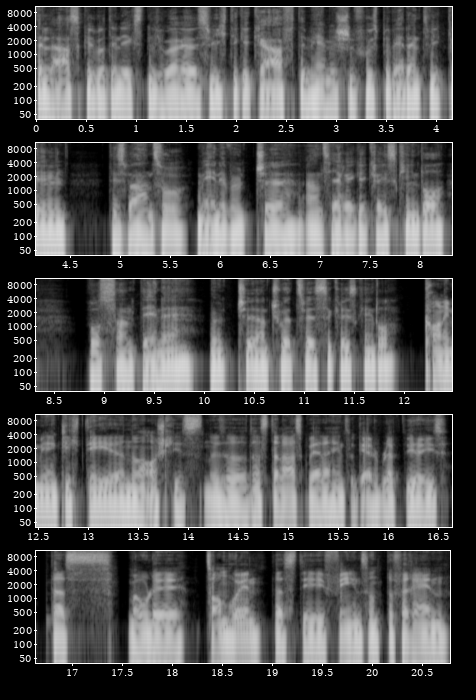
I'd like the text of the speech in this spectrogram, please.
den LASK über die nächsten Jahre als wichtige Kraft im heimischen Fußball weiterentwickeln. Das waren so meine Wünsche an Serige Christkindl. Was sind deine Wünsche an schwarz-weiße Christkindl? kann ich mir eigentlich dir nur anschließen. Also, dass der Lask weiterhin so geil bleibt, wie er ist, dass wir alle zusammenholen, dass die Fans und der Verein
